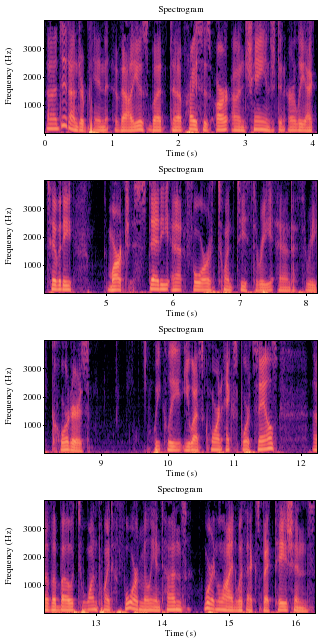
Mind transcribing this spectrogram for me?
uh, did underpin values, but uh, prices are unchanged in early activity, March steady at 423 and three quarters. Weekly U.S. corn export sales of about 1.4 million tons were in line with expectations.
